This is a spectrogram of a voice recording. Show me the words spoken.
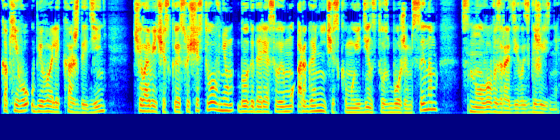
как его убивали каждый день, человеческое существо в нем, благодаря своему органическому единству с Божьим Сыном, снова возродилось к жизни.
